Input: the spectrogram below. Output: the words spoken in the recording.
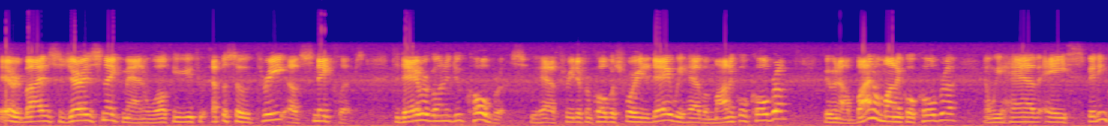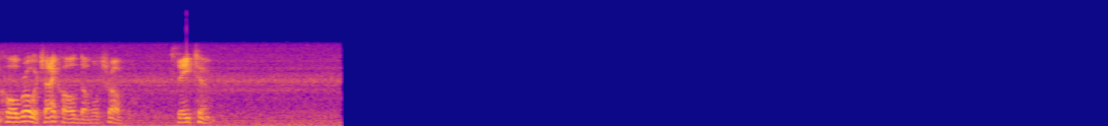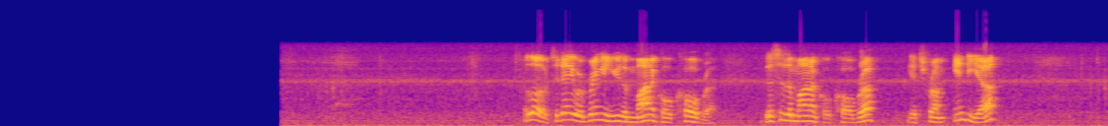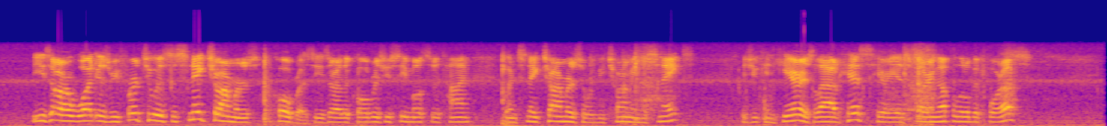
Hey everybody, this is Jerry the Snake Man and welcome you to episode 3 of Snake Clips. Today we're going to do cobras. We have three different cobras for you today. We have a monocle cobra, we have an albino monocle cobra, and we have a spitting cobra which I call double trouble. Stay tuned. Hello, today we're bringing you the monocle cobra. This is a monocle cobra. It's from India. These are what is referred to as the snake charmers cobras. These are the cobras you see most of the time when snake charmers would be charming the snakes. As you can hear his loud hiss, here he is flaring up a little bit for us.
